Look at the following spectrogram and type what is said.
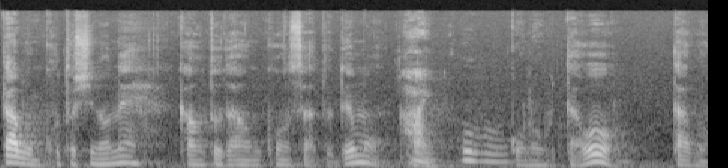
多分今年のねカウントダウンコンサートでもはい。この歌を多分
